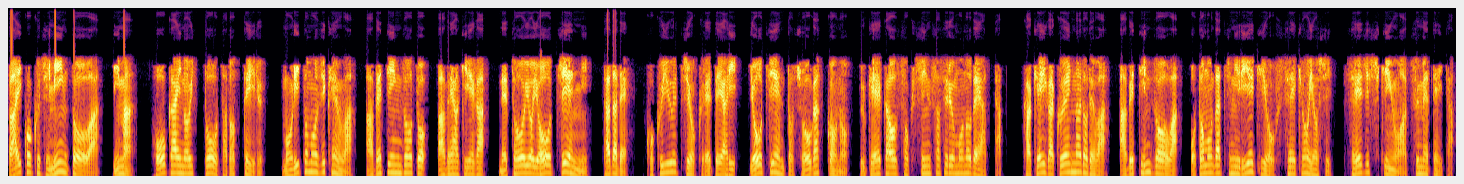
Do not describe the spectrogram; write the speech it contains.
外国自民党は今、崩壊の一途をたどっている。森友事件は、安倍晋三と安倍昭恵が、ネトウヨ幼稚園に、ただで、国有地をくれてやり、幼稚園と小学校の受け化を促進させるものであった。家計学園などでは、安倍晋三は、お友達に利益を不正供与し、政治資金を集めていた。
